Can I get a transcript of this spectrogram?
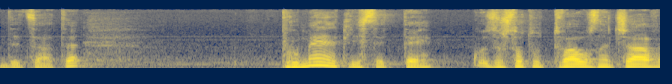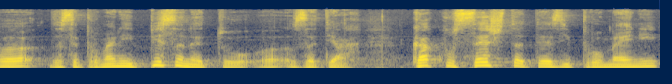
децата. Променят ли се те? Защото това означава да се промени и писането а, за тях. Как усеща тези промени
